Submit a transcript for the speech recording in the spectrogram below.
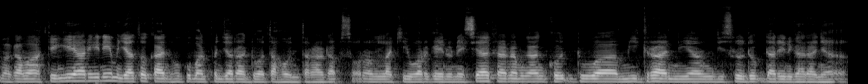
Mahkamah Tinggi hari ini menjatuhkan hukuman penjara dua tahun terhadap seorang lelaki warga Indonesia kerana mengangkut dua migran yang diseludup dari negaranya.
